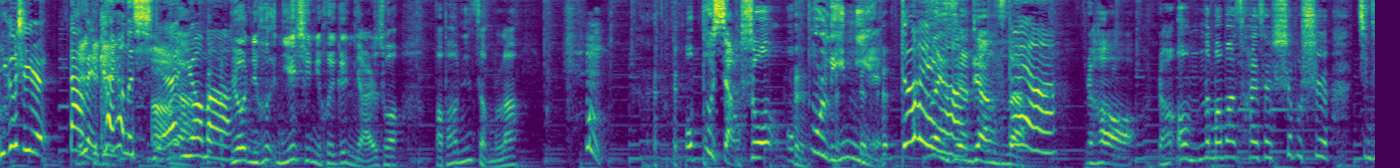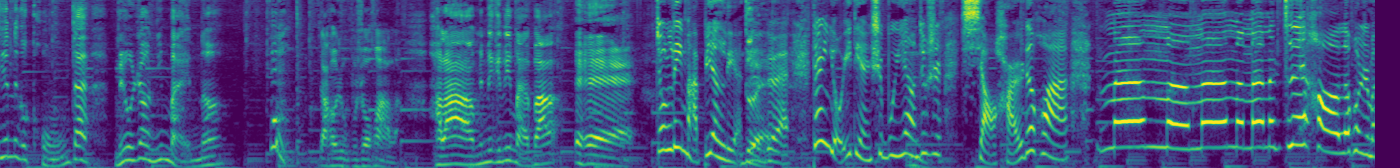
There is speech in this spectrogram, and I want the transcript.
一个是大伟看上的鞋，你知道吗？比如你会，你也许你会跟你儿子说：“宝宝，你怎么了？” 哼，我不想说，我不理你。对呀，类似这样子的。对呀。然后，然后哦，那妈妈猜猜是不是今天那个恐龙蛋没有让你买呢？嗯，然后就不说话了。好啦，明天给你买吧。嘿嘿，就立马变脸，对不对？但是有一点是不一样，就是小孩的话，妈妈最好了，或者什么，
